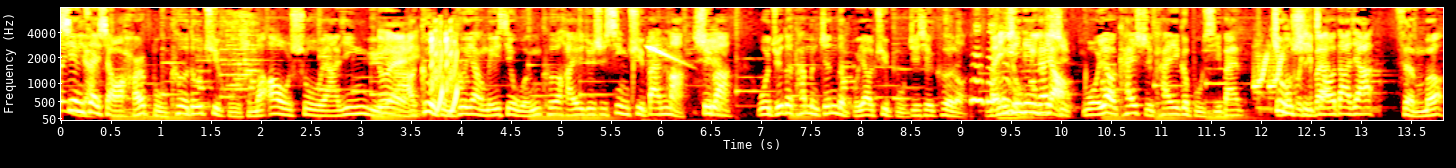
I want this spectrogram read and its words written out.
现在小孩补课都去补什么奥。数呀，英语啊，各种各样的一些文科，还有就是兴趣班嘛，对吧？我觉得他们真的不要去补这些课了。从今天开始，我要开始开一个补习班，就是教大家怎么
